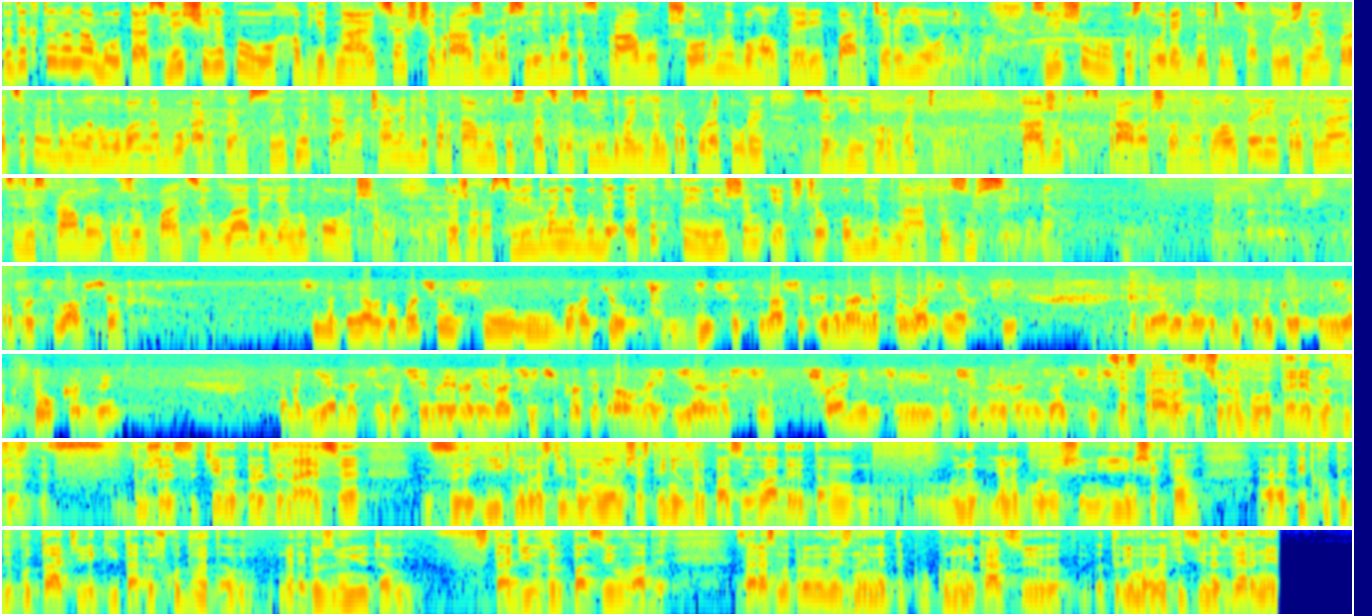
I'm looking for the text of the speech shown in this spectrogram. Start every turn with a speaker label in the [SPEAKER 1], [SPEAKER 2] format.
[SPEAKER 1] Детективи НАБУ та слідчі ГПУ об'єднаються, щоб разом розслідувати справу чорної бухгалтерії партії регіонів. Слідчу групу створять до кінця тижня. Про це повідомили голова НАБУ Артем Ситник та начальник департаменту спецрозслідувань генпрокуратури Сергій Горбатюк. Кажуть, справа чорної бухгалтерії перетинається зі справою узурпації влади Януковичем. Тож розслідування буде ефективнішим, якщо об'єднати зусилля.
[SPEAKER 2] пропрацювавши ці матеріали, побачили, що у багатьох чи в більшості наших кримінальних провадженнях ці матеріали можуть бути використані як докази самодіяльності злочинної організації чи протиправної діяльності членів цієї злочинної організації.
[SPEAKER 3] Ця справа, ця чорна бухгалтерія, вона дуже, дуже суттєво перетинається з їхнім розслідуванням в частині узурпації влади там Гуну- Януковичем і інших там е, підкупу депутатів, які також входили там, я так розумію, там в стадії узурпації влади. Зараз ми провели з ними таку комунікацію, отримали офіційне звернення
